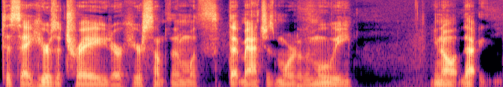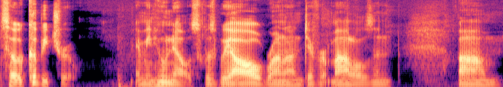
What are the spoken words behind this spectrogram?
to say here's a trade or here's something with that matches more to the movie. You know that, so it could be true. I mean, who knows? Because we all run on different models, and um,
